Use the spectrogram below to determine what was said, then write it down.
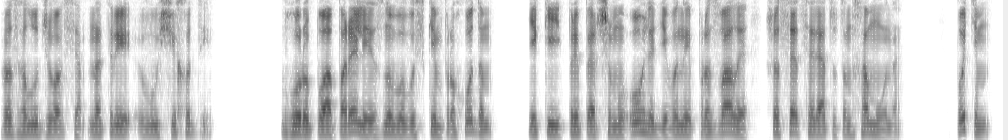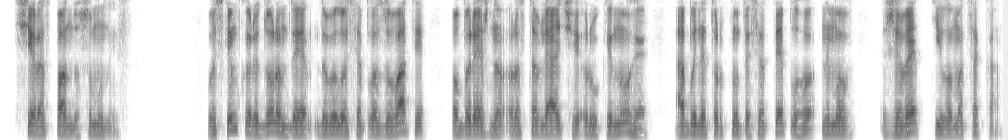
розгалуджувався на три вущі ходи. Вгору по апарелі знову вузьким проходом, який при першому огляді вони прозвали шосе царя Тутанхамона, потім ще раз пандусом униз. Вузьким коридором, де довелося плазувати, обережно розставляючи руки ноги, аби не торкнутися теплого, немов живе тіло мацака.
